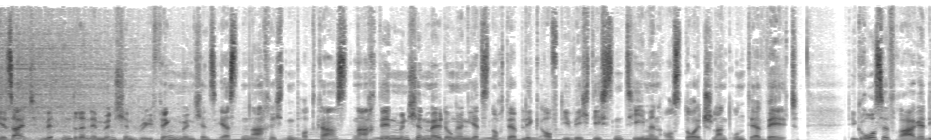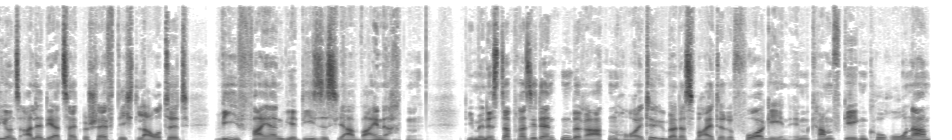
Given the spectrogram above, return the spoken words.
Ihr seid mittendrin im München Briefing, Münchens ersten Nachrichtenpodcast. Nach den München Meldungen jetzt noch der Blick auf die wichtigsten Themen aus Deutschland und der Welt. Die große Frage, die uns alle derzeit beschäftigt, lautet, wie feiern wir dieses Jahr Weihnachten? Die Ministerpräsidenten beraten heute über das weitere Vorgehen im Kampf gegen Corona.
